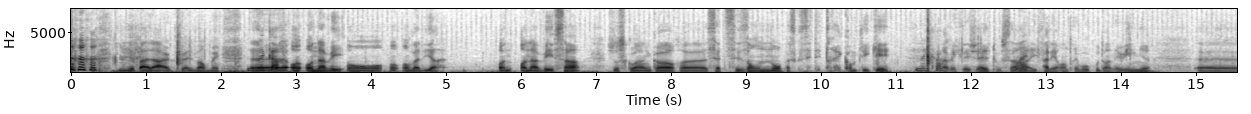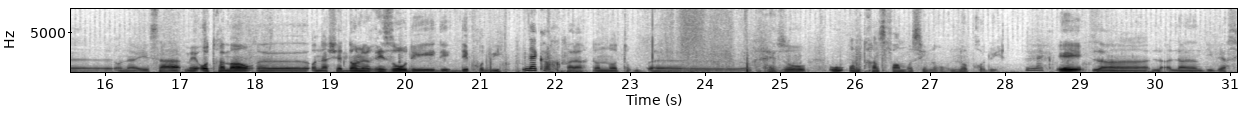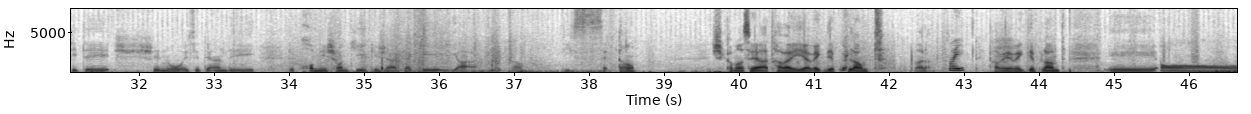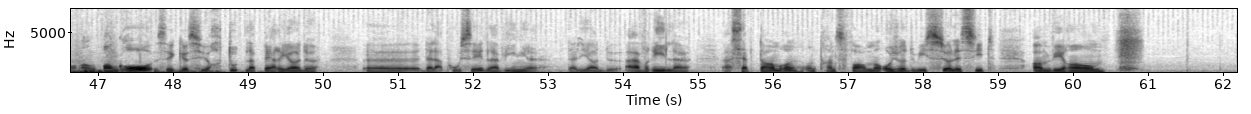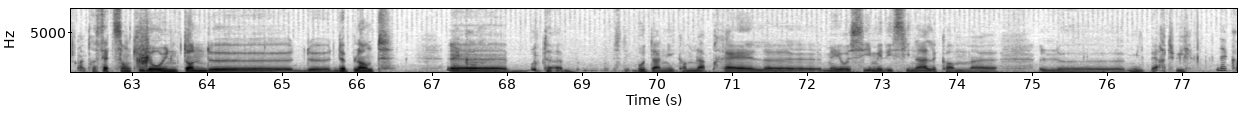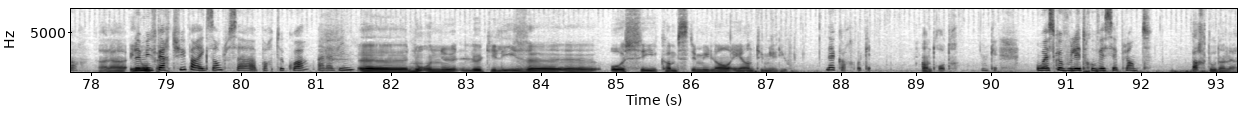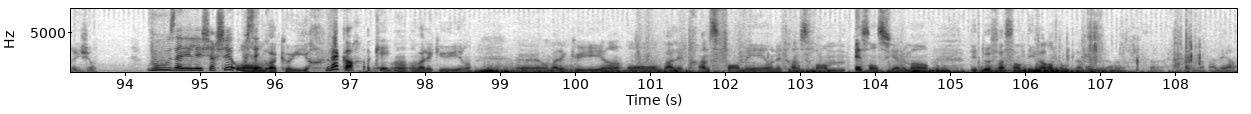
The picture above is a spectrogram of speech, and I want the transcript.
Il n'est pas là actuellement, mais euh, on, avait, on, on, va dire, on, avait ça jusqu'à encore cette saison non, parce que c'était très compliqué. Avec les gels, tout ça, il fallait rentrer beaucoup dans les vignes. Euh, on a eu ça, mais autrement, euh, on achète dans le réseau des, produits. D'accord. Voilà, dans notre euh, réseau où on transforme aussi nos, produits. D'accord. Et la, la, diversité chez nous et c'était un des, des premiers chantiers que j'ai attaqué il y a maintenant 17 ans. J'ai commencé à travailler avec des plantes. Voilà, Oui. travailler avec des plantes. Et en, en- en gros, c'est que sur toute la période euh, de la poussée de la vigne, c'est-à-dire de avril à, à septembre, on transforme aujourd'hui sur le site environ entre 700 kg une tonne de, de, de plantes. euh, bota- botaniques comme la prêle, euh, mais aussi médicinales comme euh, le millepertuis. D'accord. Voilà. Le on fait- millepertuis, par exemple, ça apporte quoi à la vigne? Euh, nous, on l'utilise euh, aussi comme stimulant et antimilieu, D'accord, ok. entre autres, Où est-ce que vous les trouvez, ces plantes? Partout dans la région. Vous, allez les chercher ou. On va cueillir. D'accord, ok. On, on va les cueillir. Euh, on va les cueillir, on va les transformer. On les transforme essentiellement de deux façons différentes. Donc là, hein, ça, n'a pas l'air.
